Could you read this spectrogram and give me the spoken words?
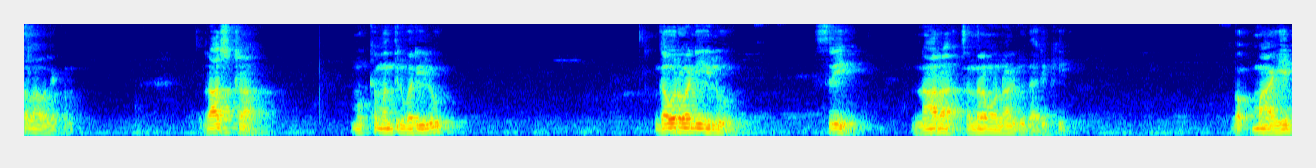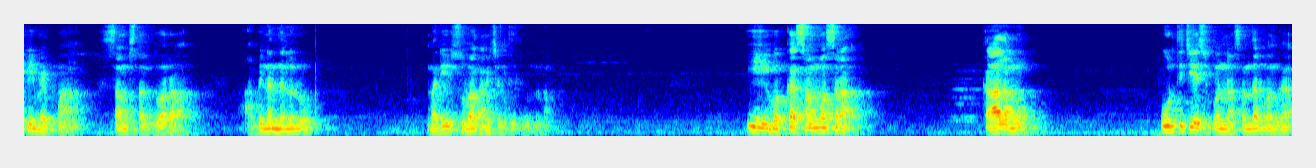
అస్సలం రాష్ట్ర ముఖ్యమంత్రి వర్యులు గౌరవనీయులు శ్రీ నారా చంద్రబాబు నాయుడు గారికి మా ఏపీ మెప్మా సంస్థ ద్వారా అభినందనలు మరియు శుభాకాంక్షలు తెలుపుతున్నాం ఈ ఒక్క సంవత్సర కాలము పూర్తి చేసుకున్న సందర్భంగా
